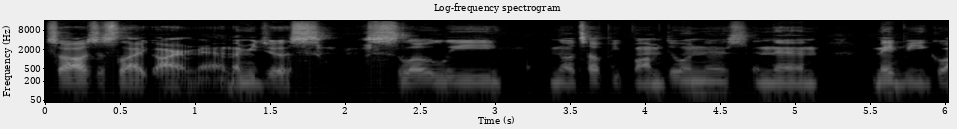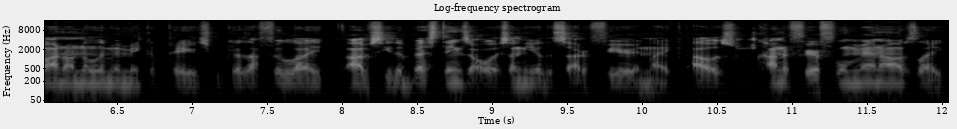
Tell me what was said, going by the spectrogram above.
So I was just like, all right, man, let me just slowly, you know, tell people I'm doing this, and then maybe go out on a limb and make a page because I feel like obviously the best things are always on the other side of fear. And like I was kind of fearful, man. I was like,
